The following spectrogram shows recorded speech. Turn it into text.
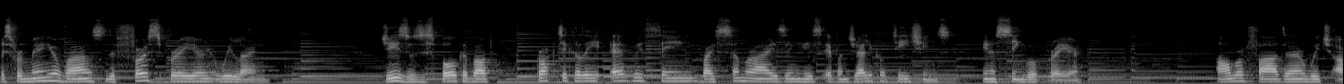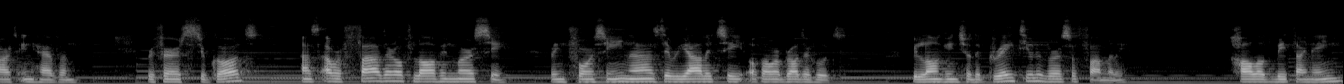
is for many of us the first prayer we learn. Jesus spoke about practically everything by summarizing his evangelical teachings in a single prayer. Our Father, which art in heaven, refers to God as our Father of love and mercy, reinforcing in us the reality of our brotherhood, belonging to the great universal family hallowed be thy name,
